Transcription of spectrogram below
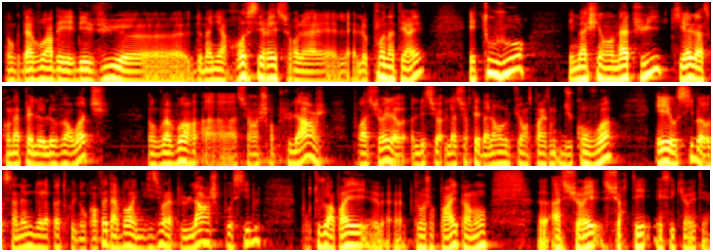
donc d'avoir des, vues euh, de manière resserrée sur le point d'intérêt, et toujours une machine en appui qui elle a ce qu'on appelle l'overwatch, donc va voir euh, sur un champ plus large pour assurer la, sûreté, bah, là en l'occurrence par exemple du convoi, et aussi bah, au sein même de la patrouille. Donc en fait avoir une vision la plus large possible pour toujours pareil, toujours pareil pardon, assurer sûreté et sécurité.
